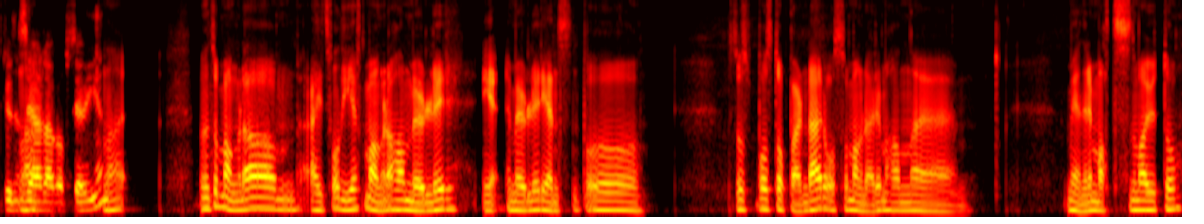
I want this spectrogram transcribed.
kunne se Nei. av lagoppstillingen. Nei. Men så mangla Eidsvoll IF mangla han Møller, Møller Jensen på, på stopperen der, og så mangla de han eh, Mener Madsen var ute òg.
